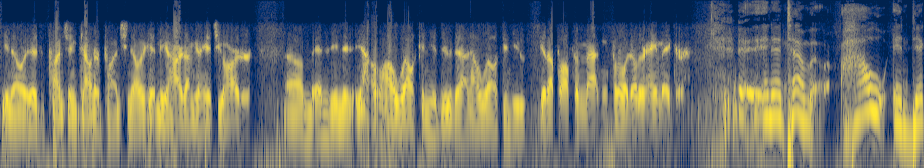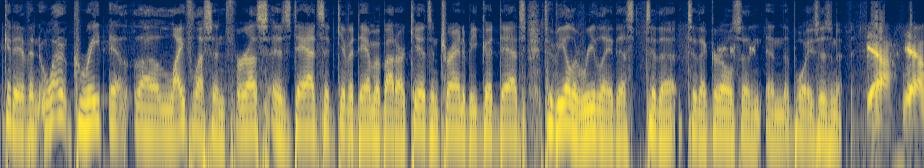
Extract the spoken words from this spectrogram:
you know, it's punch and counter punch. You know, hit me hard, I'm going to hit you harder. Um, and, and how how well can you do that? How well can you get up off the mat and throw another haymaker? And then Tom, how indicative and what a great uh, life lessons for us as dads that give a damn about our kids and trying to be good dads to be able to relay this to the to the girls and, and the boys, isn't it? Yeah, yeah,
